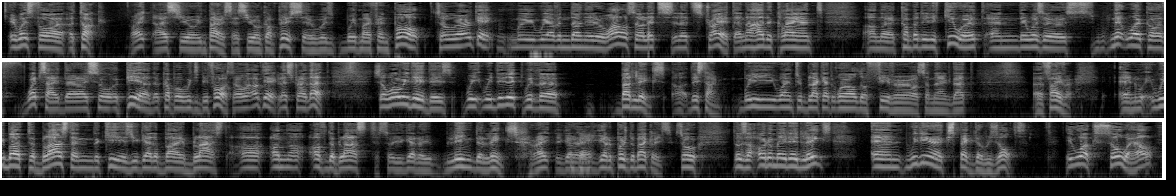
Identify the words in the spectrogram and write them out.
It was for a talk, right? SEO in Paris, SEO Campus. It was with my friend Paul. So okay, we, we haven't done it a while, so let's let's try it. And I had a client on a competitive keyword, and there was a network of website that I saw appeared a couple of weeks before. So okay, let's try that. So what we did is we, we did it with the bad links uh, this time we went to Black Hat World or Fever or something like that, uh, Fiverr, and we bought a blast. And the key is you gotta buy blast uh, on uh, of the blast, so you gotta link the links, right? You gotta okay. you gotta push the backlinks. So those are automated links, and we didn't expect the results. It works so well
